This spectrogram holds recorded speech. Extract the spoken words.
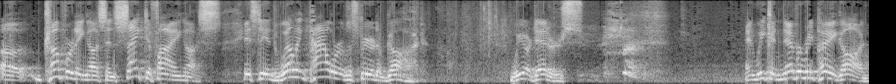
uh, comforting us and sanctifying us. It's the indwelling power of the Spirit of God. We are debtors. And we can never repay God,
